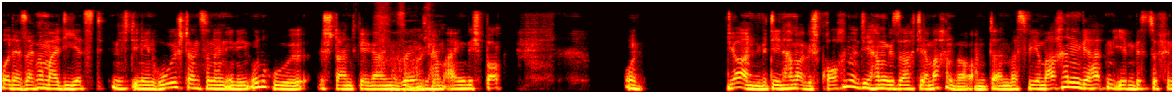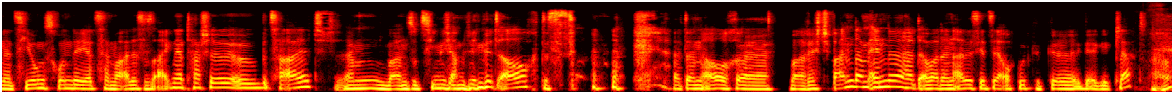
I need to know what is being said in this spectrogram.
Oder sagen wir mal, die jetzt nicht in den Ruhestand, sondern in den Unruhestand gegangen sind. Okay. Die haben eigentlich Bock. Und ja, und mit denen haben wir gesprochen und die haben gesagt, ja, machen wir. Und dann, was wir machen, wir hatten eben bis zur Finanzierungsrunde, jetzt haben wir alles aus eigener Tasche äh, bezahlt, ähm, waren so ziemlich am Limit auch. Das hat dann auch, äh, war recht spannend am Ende, hat aber dann alles jetzt ja auch gut ge ge geklappt. Aha.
